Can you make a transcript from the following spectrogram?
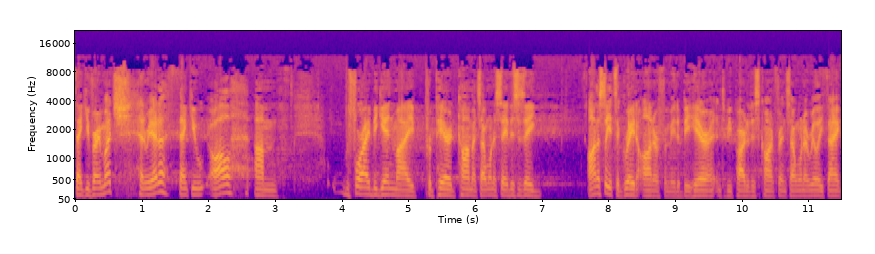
Thank you very much, Henrietta. Thank you all. Um, before I begin my prepared comments, I want to say this is a honestly, it's a great honor for me to be here and to be part of this conference. I want to really thank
